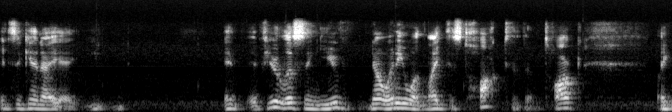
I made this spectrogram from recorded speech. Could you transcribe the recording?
It's again, I I- if if you're listening, you know anyone like this, talk to them. Talk like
